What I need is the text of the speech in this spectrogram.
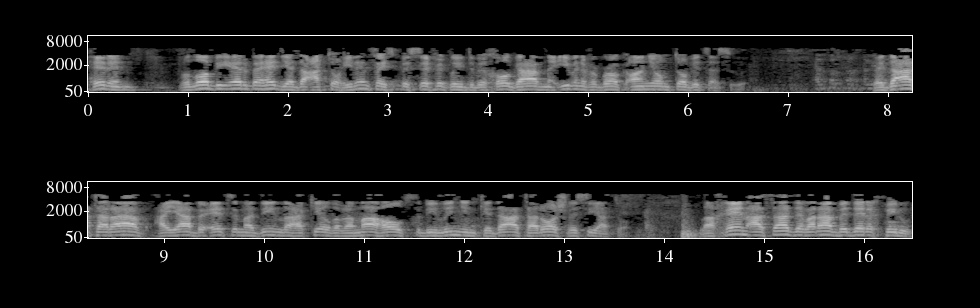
hidden, v'lo bi'er behed yada'ato. He didn't say specifically the bechol gavna, even if it broke on Yom Tov, it's asur. Harav haya be'etzem adin lahakil. The Rama holds to be lenient keda'at harosh v'siyato. Lachen asa devarav bederech pirush.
